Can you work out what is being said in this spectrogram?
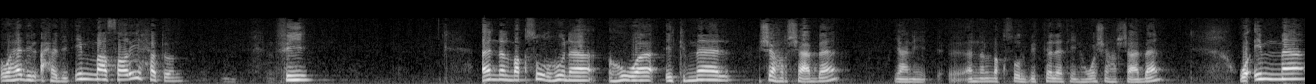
وهذه الأحاديث إما صريحة في أن المقصود هنا هو إكمال شهر شعبان يعني أن المقصود بالثلاثين هو شهر شعبان. وإما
